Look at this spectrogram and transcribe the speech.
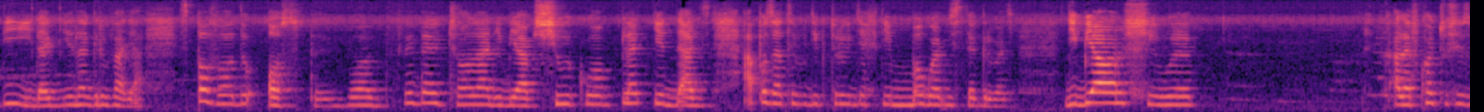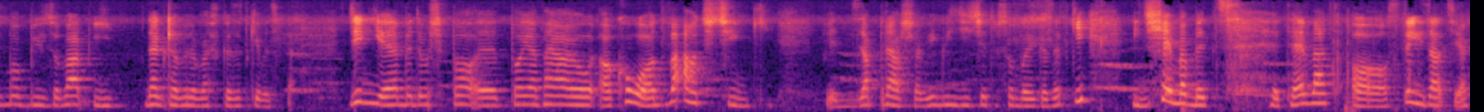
dni na nie nagrywania, z powodu ospy. Byłam wymęczona, nie miałam siły kompletnie na nic, a poza tym w niektórych dniach nie mogłam nic nagrywać. Nie miałam siły, ale w końcu się zmobilizowałam i nagram dla Was gazetki MSP. Dziennie będą się po, e, pojawiały około dwa odcinki, więc zapraszam. Jak widzicie, to są moje gazetki i dzisiaj mamy temat o stylizacjach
